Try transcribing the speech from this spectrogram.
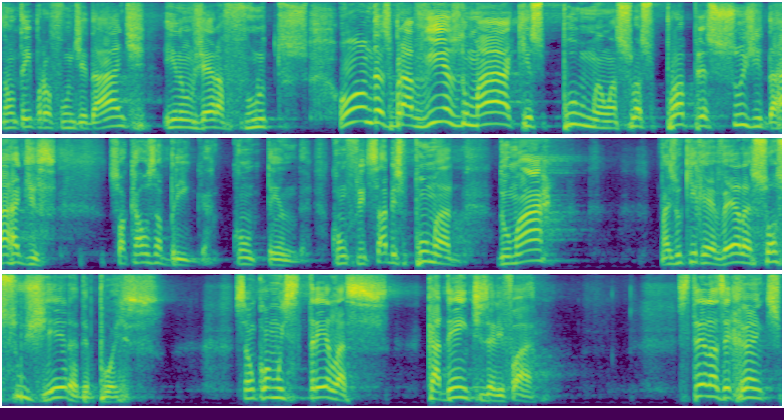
não tem profundidade e não gera frutos. Ondas bravias do mar que espumam as suas próprias sujidades, só causa briga, contenda, conflito. Sabe, espuma do mar? Mas o que revela é só sujeira depois. São como estrelas cadentes, ele fala. Estrelas errantes,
